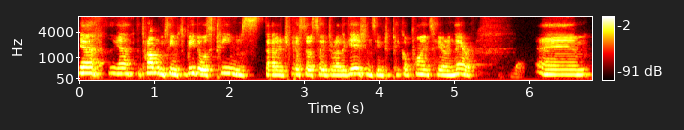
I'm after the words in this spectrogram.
Yeah, yeah. The problem seems to be those teams that are just outside the relegation seem to pick up points here and there. Um,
